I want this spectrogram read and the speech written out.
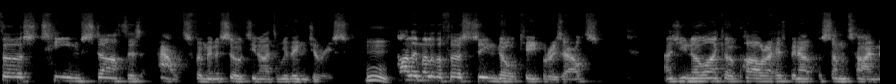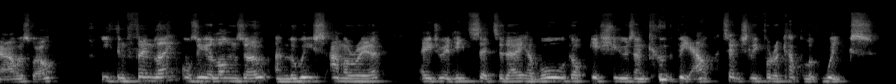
first team starters out for Minnesota United with injuries. Mm. Miller, the first team goalkeeper, is out. As you know, Ike Opara has been out for some time now as well. Ethan Finlay, Ozzy Alonso, and Luis Amarilla, Adrian Heath said today, have all got issues and could be out potentially for a couple of weeks.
